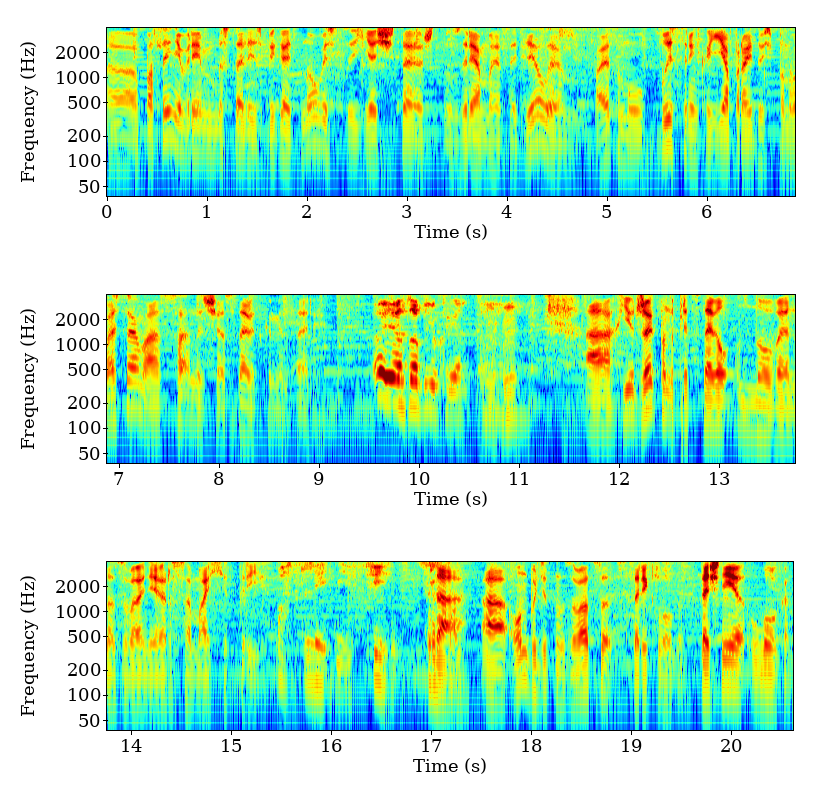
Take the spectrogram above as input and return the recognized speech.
э, в последнее время мы стали избегать новости. Я считаю, что зря мы это делаем, поэтому быстренько я пройдусь по новостям, а Саныч оставит комментарий. А я забью хрен. Мгм. А Хью Джекман представил новое название Росомахи 3. Последний фильм с Да, а он будет называться Старик Логан. Точнее, Логан.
